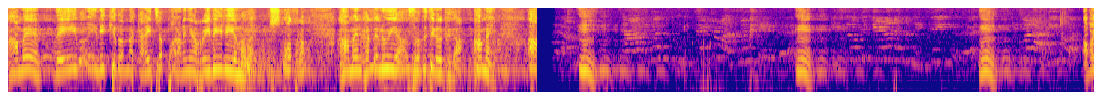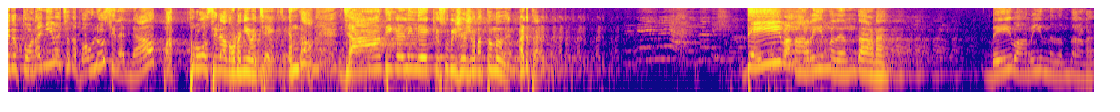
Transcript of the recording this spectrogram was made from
ആമേൻ. ദൈവം എനിക്ക് തന്ന കാഴ്ചപ്പാടാണ് ഞാൻ റിവീൽ ചെയ്യുന്നത്. സ്തോത്രം. ആമേൻ ഹല്ലേലൂയ. ശ്രദ്ധിച്ച് കേൾക്കുക. ആമേൻ. ആ. അപ്പൊ ഇത് തുടങ്ങി വെച്ചത് പൗലോസിലല്ല പത്രോസിലാ തുടങ്ങി വെച്ചേ. എന്താ? ജാതികളിലേക്ക് സുവിശേഷം എത്തുന്നത്. അടുത്ത. ദൈവം അറിയുന്നത് എന്താണ്? ദൈവം അറിയുന്നത് എന്താണ്?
